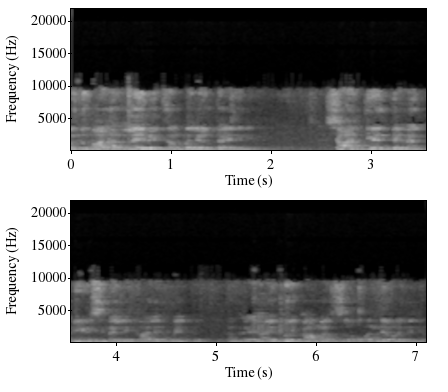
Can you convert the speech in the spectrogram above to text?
ಒಂದು ಬಹಳ ಲೈವ್ ಎಕ್ಸಾಂಪಲ್ ಹೇಳ್ತಾ ಇದ್ದೀನಿ. ಶಾಂತಿ ಅಂತೇಳಿ ನಾನು ಪಿ ಯು ಸಿ ನಲ್ಲಿ ಕಾಲೇಜ್ ಮೇಟ್ ಅಂದ್ರೆ ನಾ ಇಬ್ಬರು ಕಾಮರ್ಸ್ ಒಂದೇ ಓದಿದ್ದೀನಿ.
